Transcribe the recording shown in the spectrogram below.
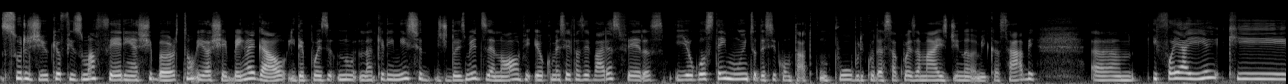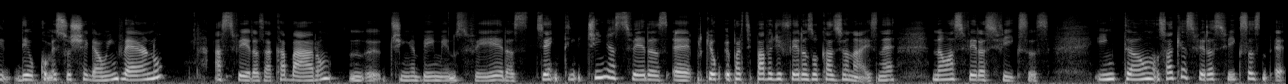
surgiu que eu fiz uma feira em Ashburton e eu achei bem legal. E depois, no, naquele início de 2019, eu comecei a fazer várias feiras. E eu gostei muito desse contato com o público, dessa coisa mais dinâmica, sabe? Um, e foi aí que deu, começou a chegar o inverno as feiras acabaram, eh, tinha bem menos feiras. Tinha as feiras, é, porque eu, eu, participava de feiras ocasionais, né? Não as feiras fixas. Então, só que as feiras fixas é,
